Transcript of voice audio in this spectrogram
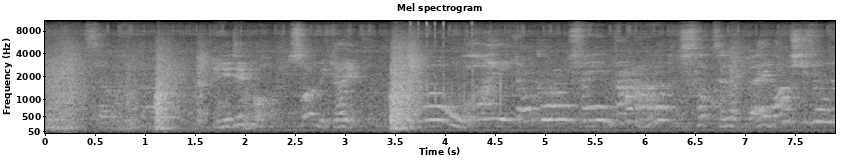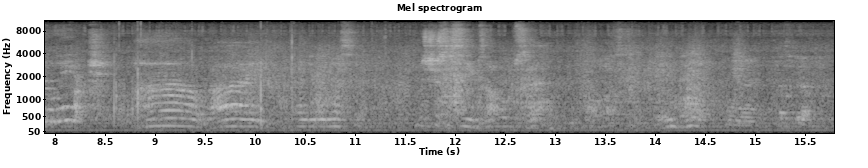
myself down. And you did what? Slap me, Kate. No, why? Don't go around saying that. Slept in a bed while she's in the nick. Ah, right. And you been listening? It's just seems upset. That's the? Yeah, let's go.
